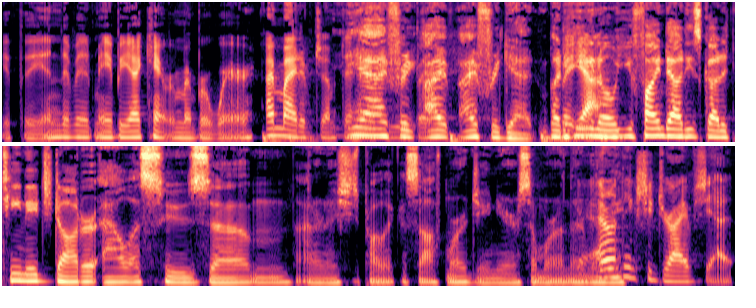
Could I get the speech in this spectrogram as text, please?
at the end of it, maybe I can't remember where. I might have jumped ahead. Yeah, I, of you, for, I I forget, but, but he, yeah. you know, you find out he's got a teenage daughter, Alice, who's um I don't know, she's probably like a sophomore, or junior, somewhere on there. but I don't think she drives yet.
